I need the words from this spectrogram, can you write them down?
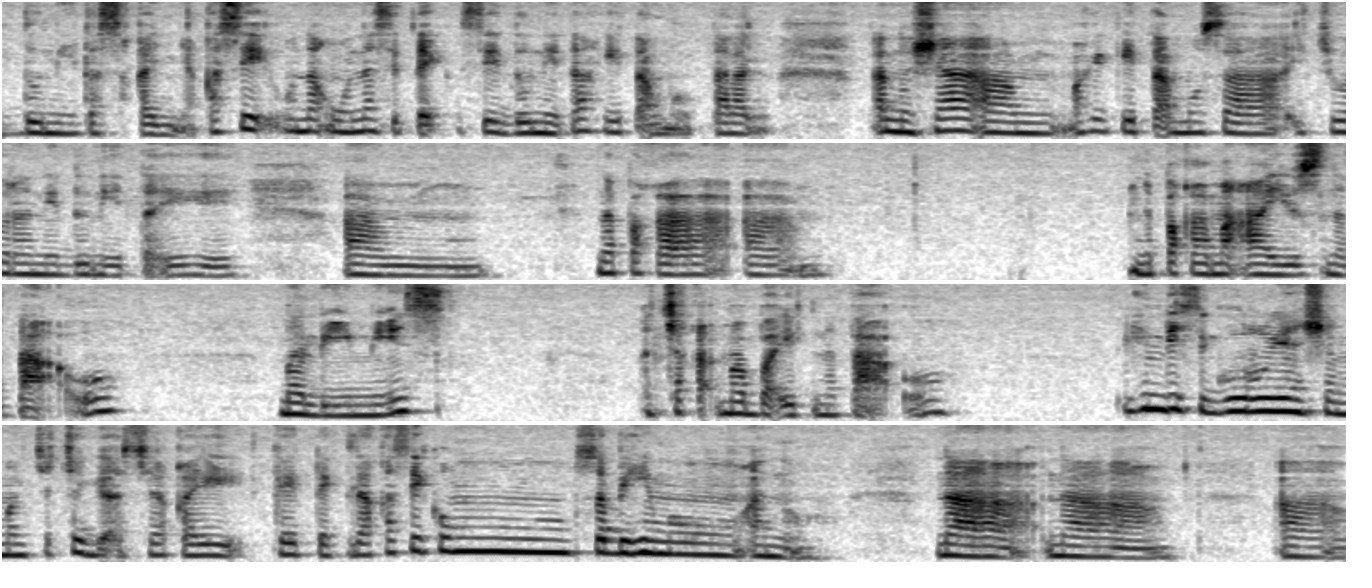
Donita sa kanya kasi unang-una si Tek si Donita kita mo talaga ano siya um, makikita mo sa itsura ni Donita eh um, napaka um, napaka maayos na tao, malinis at saka mabait na tao. Hindi siguro yan siya magtsatsaga siya kay kay Tekla. Kasi kung sabihin mong ano na na ah,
